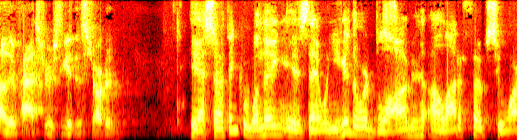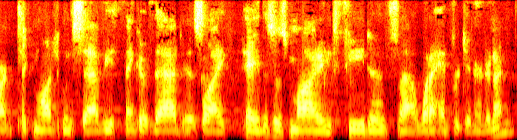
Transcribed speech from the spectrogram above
other pastors to get this started? Yeah, so I think one thing is that when you hear the word blog, a lot of folks who aren't technologically savvy think of that as like, hey, this is my feed of uh, what I had for dinner tonight,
